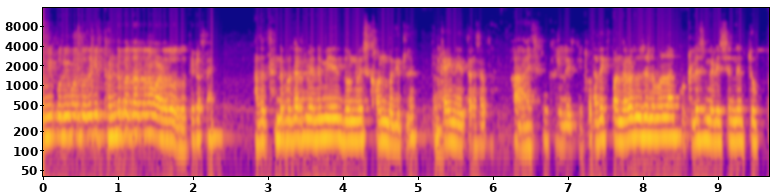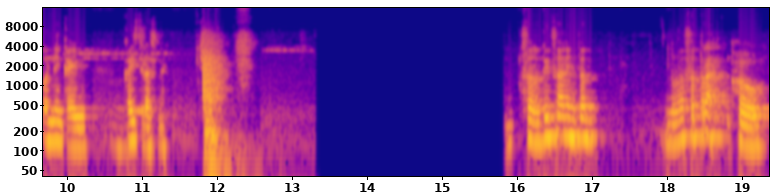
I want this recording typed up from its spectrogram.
तुम्ही पूर्वी म्हणत होता की थंड पदार्थांना वाढत होतं ते कसं आहे? आता थंड पदार्थ मी मी दोन वेळेस खाऊन बघितलं पण काही नाही त्रास आता. हा आईस्क्रीम खाल्लेच की. आता एक पंधरा दिवस झालं मला कुठलंच मेडिसिन नाही तूप पण नाही काही नाही. काहीच त्रास नाही. सर्दीचा आणि ह्याचा दोन हजार सतरा? हो.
